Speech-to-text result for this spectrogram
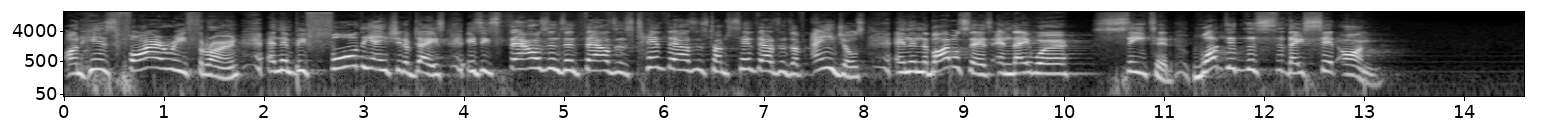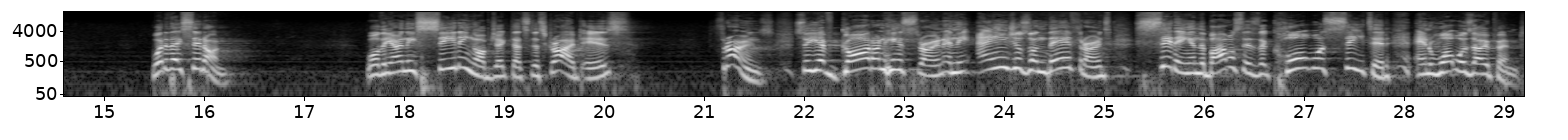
on his fiery throne. And then before the Ancient of Days is these thousands and thousands, ten thousands times ten thousands of angels. And then the Bible says, and they were seated. What did this, they sit on? What did they sit on? Well, the only seating object that's described is thrones. So you have God on his throne and the angels on their thrones sitting, and the Bible says the court was seated and what was opened?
